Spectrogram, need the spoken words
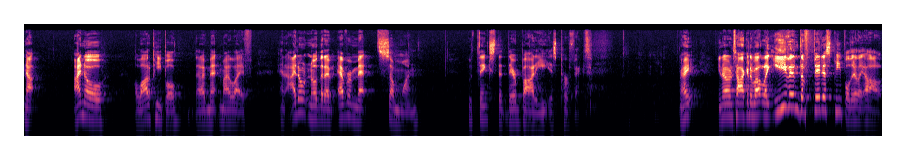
Now, I know a lot of people that I've met in my life, and I don't know that I've ever met someone who thinks that their body is perfect. Right? You know what I'm talking about? Like even the fittest people, they're like, "Oh,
